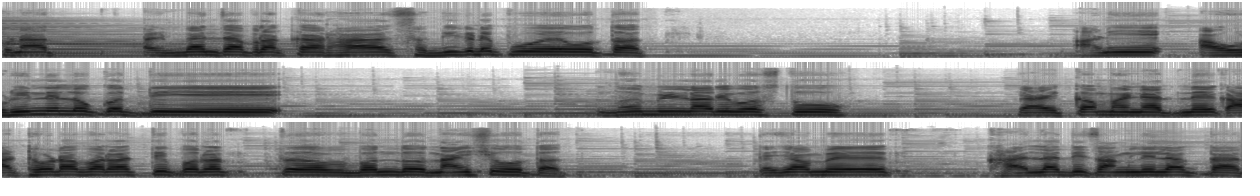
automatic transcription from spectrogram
कोकणात अळंब्यांचा प्रकार हा सगळीकडे पोहे होतात. आणि आवडीने लोक ती न मिळणारी वस्तू या एका महिन्यातनं एक आठवडाभरात ती परत बंद नाहीशी होतात. त्याच्यामुळे खायला ती चांगली लागतात.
